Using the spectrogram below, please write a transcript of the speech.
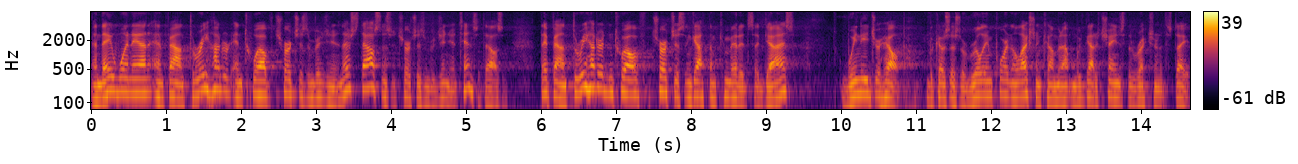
and they went in and found 312 churches in Virginia. And there's thousands of churches in Virginia, tens of thousands. They found 312 churches and got them committed. Said, guys, we need your help because there's a really important election coming up and we've got to change the direction of the state.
